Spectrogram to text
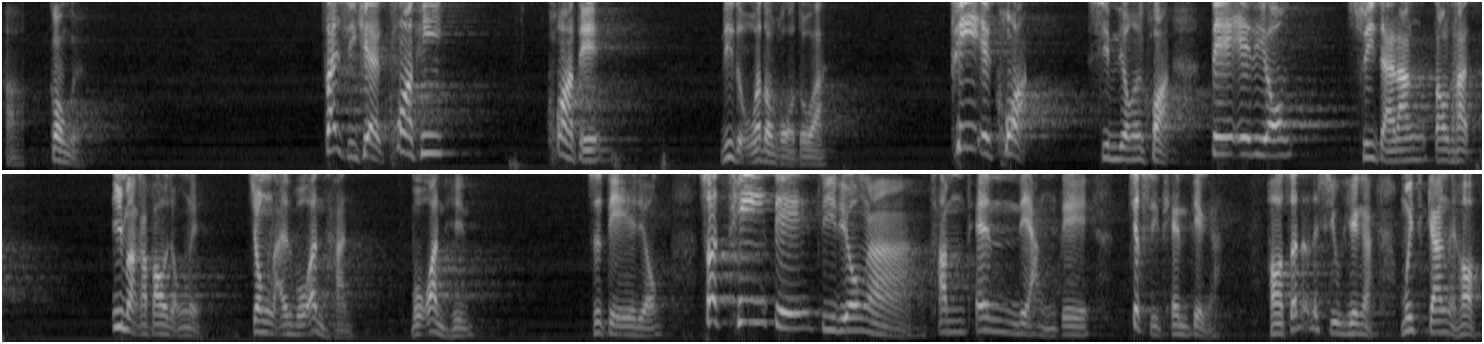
哈讲过，早时起来看天。看地，你就有法度悟道啊！天会看，心量会看，地会量，随在人糟蹋，伊嘛较包容咧，将来无怨恨，无怨恨，是地一量。所以天地之量啊，参天量地，即是天定啊！好，所以咱咧修行啊，每一工咧吼，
